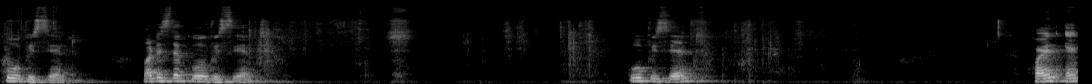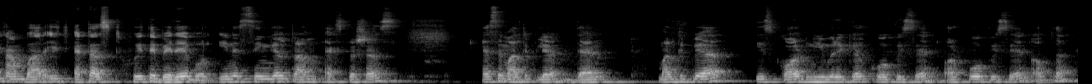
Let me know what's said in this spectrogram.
coefficient. What is the coefficient? Coefficient when a number is attached with a variable in a single term expressions as a multiplier, then multiplier is called numerical coefficient or coefficient of the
